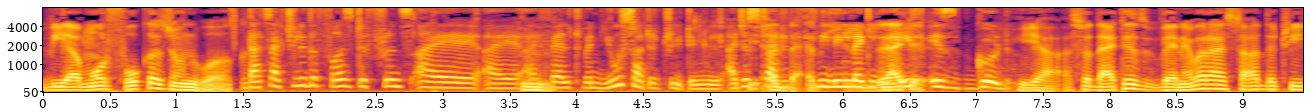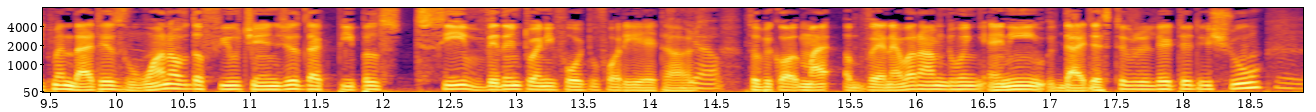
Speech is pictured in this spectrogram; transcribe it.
we are more focused on work That's actually the first difference I, I, I felt when you started treating me. I just Hmm. Yeah, started that- feeling like life is good. yeah so that is whenever i start the treatment that is one of the few changes that people see within 24 to 48 hours Yeah. so because my whenever i'm doing any digestive related issue Hmm.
